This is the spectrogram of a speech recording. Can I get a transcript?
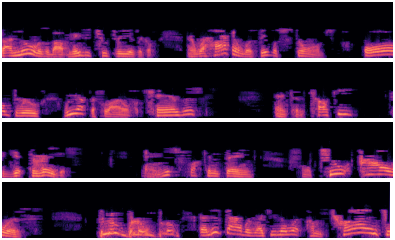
So I knew it was about maybe two, three years ago. And what happened was there were storms all through, we had to fly over Kansas and Kentucky to get to Vegas. And this fucking thing for two hours. Bloom, bloom, bloom. And this guy was like, you know what? I'm trying to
